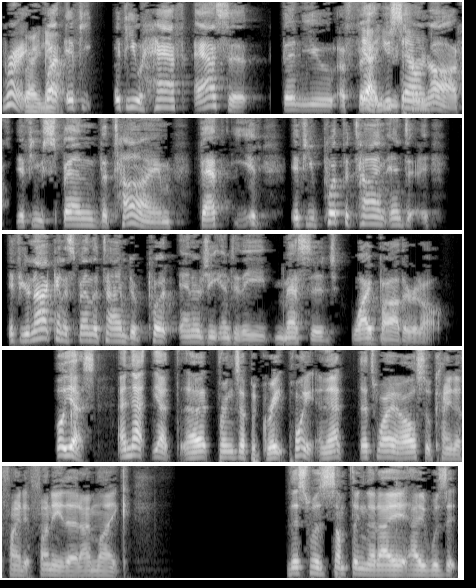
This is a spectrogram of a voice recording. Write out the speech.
Right. Right but now. if you, if you half ass it, then you offend. Yeah, you you sound- turn off. If you spend the time that if if you put the time into if you're not going to spend the time to put energy into the message, why bother at all? Well, yes, and that yeah, that brings up a great point, and that that's why I also kind of find it funny that I'm like, this was something that I I was you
